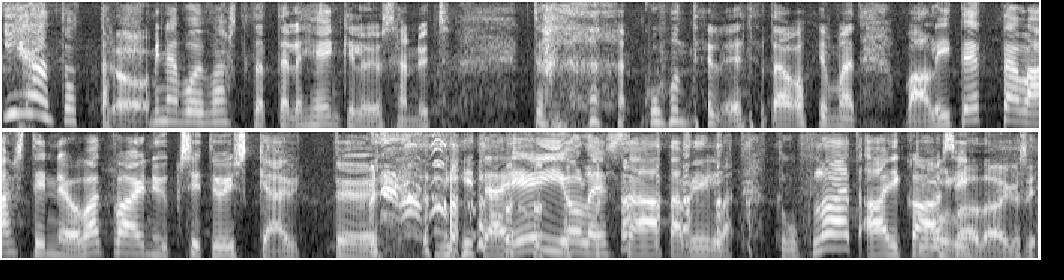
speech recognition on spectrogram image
Ihan totta. Joo. Minä voin vastata tälle henkilölle, jos hän nyt kuuntelee tätä ohjelmaa, että valitettavasti ne ovat vain yksityiskäyttöön. Niitä ei ole saatavilla. Tuflaat aikaasi. Tullaan aikaisin.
